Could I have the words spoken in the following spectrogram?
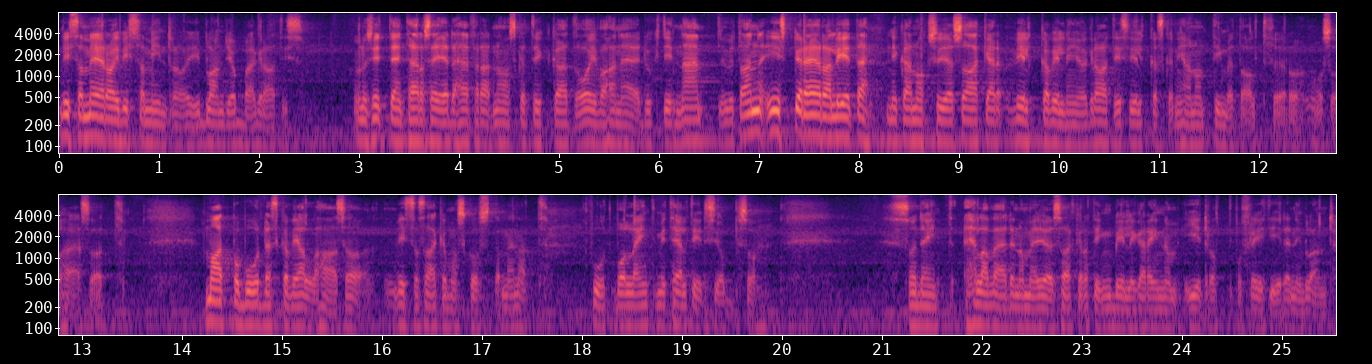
vissa mer och i vissa mindre och ibland jobbar jag gratis. Och nu sitter jag inte här och säger det här för att någon ska tycka att oj vad han är duktig. Nej, utan inspirera lite. Ni kan också göra saker. Vilka vill ni göra gratis? Vilka ska ni ha någonting betalt för och, och så här. Så att mat på bordet ska vi alla ha så vissa saker måste kosta men att fotboll är inte mitt heltidsjobb så så det är inte hela världen om jag gör saker och ting billigare inom idrott på fritiden ibland.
